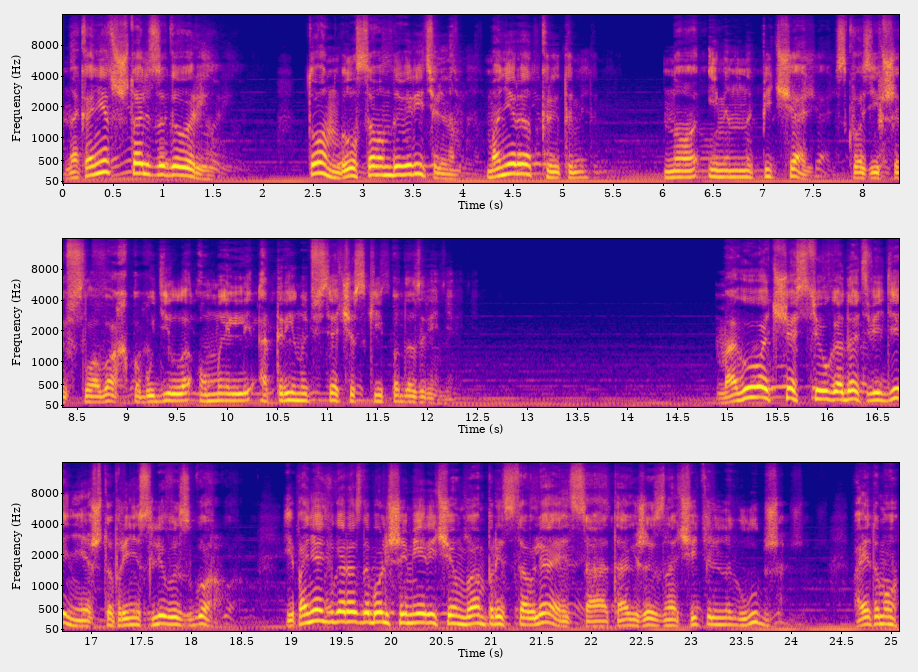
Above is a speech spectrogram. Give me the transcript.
Наконец Шталь заговорил. Тон был самым доверительным, манеры открытыми. Но именно печаль, сквозившая в словах, побудила Омелли отринуть всяческие подозрения. «Могу отчасти угадать видение, что принесли вы с гор, и понять в гораздо большей мере, чем вам представляется, а также значительно глубже. Поэтому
